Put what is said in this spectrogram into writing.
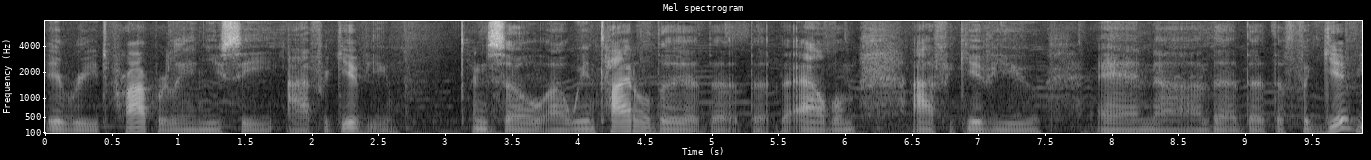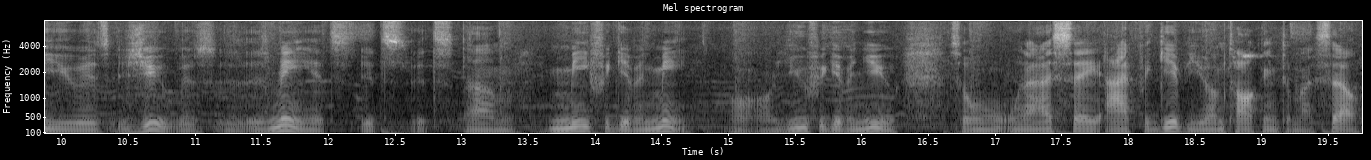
it reads properly and you see I Forgive You. And so uh, we entitled the, the, the, the, album I Forgive You. And uh, the, the, the forgive you is, is you, is, is me. It's, it's, it's um, me forgiving me or, or you forgiving you. So when I say I forgive you, I'm talking to myself.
